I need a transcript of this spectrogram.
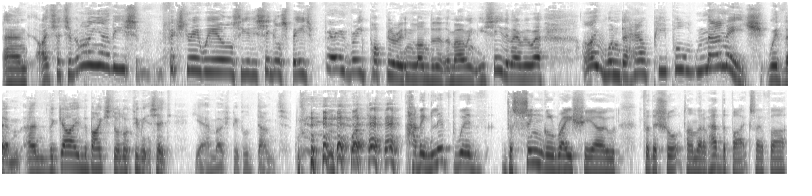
And I said to him, Oh, yeah, these fixed rear wheels, these single speeds, very, very popular in London at the moment. You see them everywhere. I wonder how people manage with them. And the guy in the bike store looked at me and said, Yeah, most people don't. Having lived with the single ratio for the short time that I've had the bike so far,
